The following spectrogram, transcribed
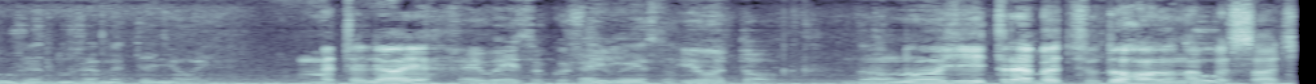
дуже-дуже метельоє. Метеляє. Ще й високо, Ще й високо. І отак. Да. Ну їй треба цю догану Отут. написати.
